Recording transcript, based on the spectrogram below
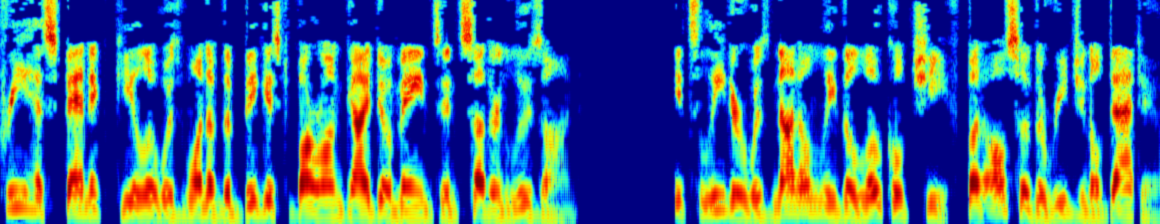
Pre-Hispanic Pila was one of the biggest barangay domains in southern Luzon. Its leader was not only the local chief but also the regional datu.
